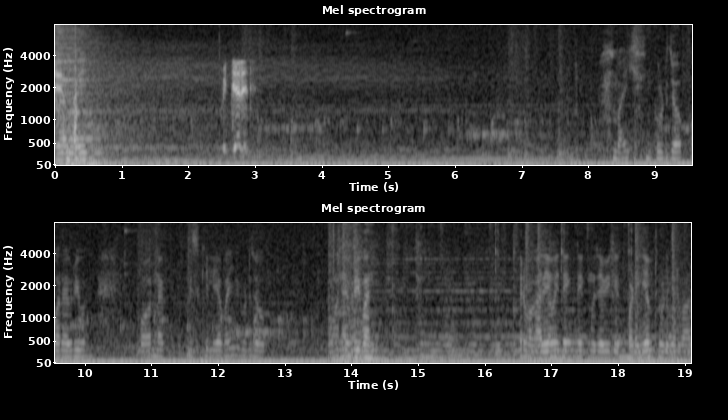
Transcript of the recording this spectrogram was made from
जीत भाई। We did it. भाई गुड जॉब फॉर एवरीवन और न किसके लिए भाई? गुड जॉब ऑन एवरीवन फिर भगा दिया भाई देख देख मुझे भी केक पड़ेगी अब थोड़ी देर बाद।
